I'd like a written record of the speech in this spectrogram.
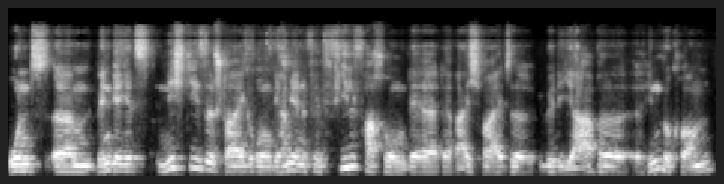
und ähm, wenn wir jetzt nicht diese Steigerung, wir haben ja eine Vervielfachung der, der Reichweite über die Jahre äh, hinbekommen,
